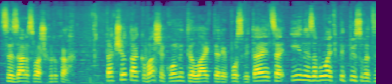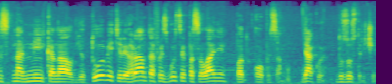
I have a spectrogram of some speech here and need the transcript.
Це зараз в ваших руках. Так що так, ваші коменти, лайк та репост вітається. І не забувайте підписуватись на мій канал в Ютубі, Телеграм та Фейсбуці, посилання під описом. Дякую, до зустрічі.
